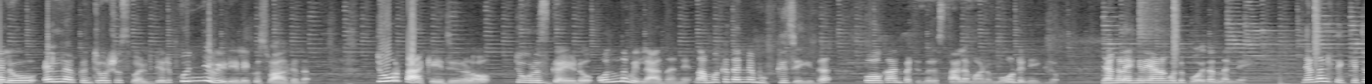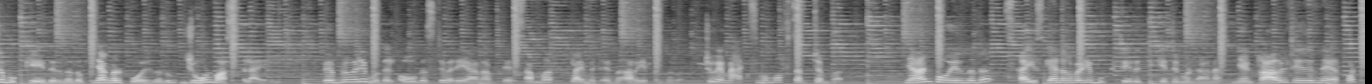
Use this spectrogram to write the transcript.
ഹലോ എല്ലാവർക്കും ജോഷസ് വേൾഡിന്റെ ഒരു കുഞ്ഞു വീഡിയോയിലേക്ക് സ്വാഗതം. ടൂർ പാക്കേജുകളോ ടൂറിസ്റ്റ് ഗൈഡോ ഒന്നുമില്ലാതെ തന്നെ നമുക്ക് തന്നെ ബുക്ക് ചെയ്ത് പോകാൻ പറ്റുന്ന ഒരു സ്ഥലമാണ് മോണ്ടിനീഗ്രോ ഞങ്ങൾ എങ്ങനെയാണ് അങ്ങോട്ട് പോയതെന്നല്ലേ? ഞങ്ങൾ ടിക്കറ്റ് ബുക്ക് ചെയ്തിരുന്നതും ഞങ്ങൾ പോയിരുന്നതും ജൂൺ മാസത്തിലായിരുന്നു. ഫെബ്രുവരി മുതൽ ഓഗസ്റ്റ് വരെയാണ് അവിടുത്തെ സമ്മർ ക്ലൈമറ്റ് എന്ന് അറിയപ്പെടുന്നത്. To a maximum of September ഞാൻ പോയിരുന്നത് സ്കൈ സ്കാനർ വഴി ബുക്ക് ചെയ്ത ടിക്കറ്റും കൊണ്ടാണ്. ഞാൻ ട്രാവൽ ചെയ്തിരുന്ന എയർപോർട്ട്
